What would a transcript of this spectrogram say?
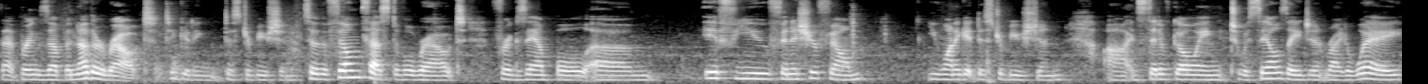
That brings up another route to getting distribution. So, the film festival route, for example, um, if you finish your film, you want to get distribution, uh, instead of going to a sales agent right away,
